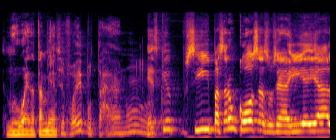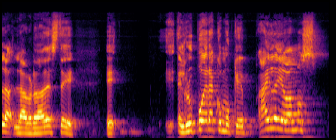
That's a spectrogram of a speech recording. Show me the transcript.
es muy buena también. Se fue diputada, ¿no? Es que sí, pasaron cosas, o sea, ahí ella, la, la verdad, este, eh, el grupo era como que, ahí la llevamos,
